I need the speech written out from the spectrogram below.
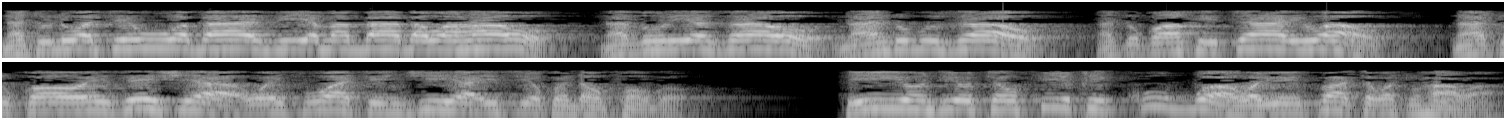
Na tuliwateua baadhi ya mababa wa hao na dhuria zao na ndugu zao na tukawahitari wao na tukawawezesha waifuate njia isiyokwenda upogo. Hiyo ndiyo taufiki kubwa walioipata watu hawa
